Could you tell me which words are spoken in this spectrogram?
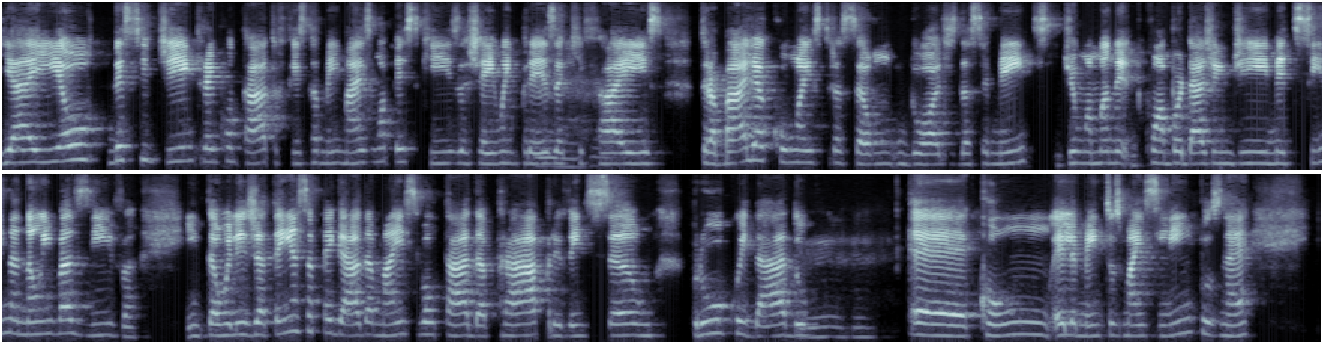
E aí eu decidi entrar em contato, fiz também mais uma pesquisa, achei uma empresa uhum. que faz trabalha com a extração do óleo das sementes de uma maneira com abordagem de medicina não invasiva. Então eles já têm essa pegada mais voltada para a prevenção, para o cuidado. Uhum. É, com elementos mais limpos, né?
